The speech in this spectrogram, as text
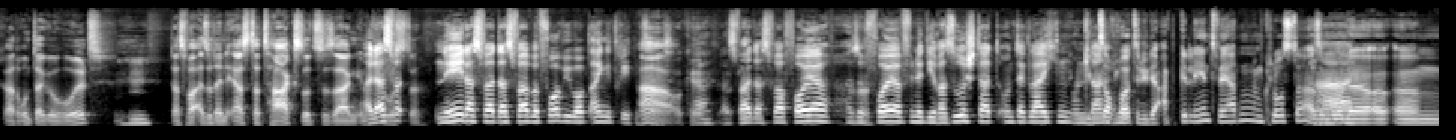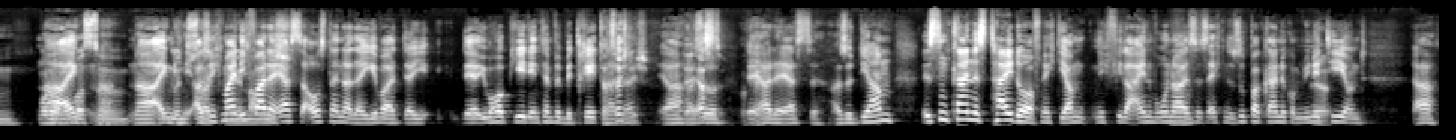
gerade runtergeholt. Mhm. Das war also dein erster Tag sozusagen im das Kloster? War, nee, das war, das war bevor wir überhaupt eingetreten ah, sind. Ah, okay. Ja, das, war, das war vorher, also Aha. vorher findet die Rasur statt und dergleichen. Gibt es auch Leute, die da abgelehnt werden im Kloster? Also na, wo der, ähm, na, eig na, na, eigentlich nicht. Also ich meine, ich war der erste Ausländer, der jeweils, der, der überhaupt je den Tempel betreten Tatsächlich? hat. Ne? Ja, der also, erste. Okay. Der, ja, der erste. Also die haben, ist ein kleines Thai-Dorf, nicht? Die haben nicht viele Einwohner, mhm. es ist echt eine super kleine Community ja. und ja,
